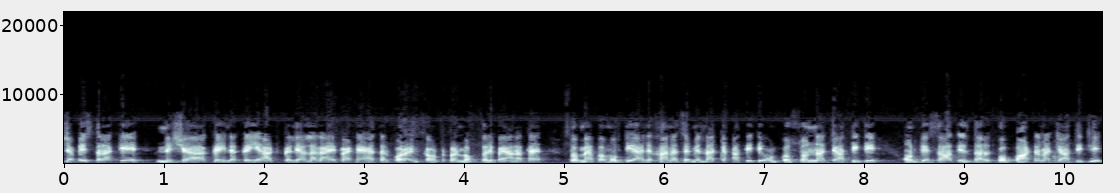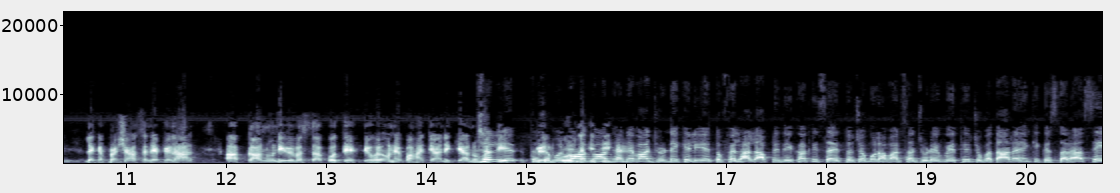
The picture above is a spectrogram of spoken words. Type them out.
जब इस तरह के कहीं ना कहीं अटकलियाँ लगाए बैठे हैदरपुरा इनकाउंटर पर मुख्तलि बयान है तो महबा मुफ्ती अहल खाना से मिलना चाहती थी उनको सुनना चाहती थी उनके साथ इस दर्द को बांटना चाहती थी लेकिन प्रशासन ने फ़िलहाल कानूनी व्यवस्था को देखते हुए उन्हें वहाँ जाने की अनुमति चलिए तजमुल बहुत बहुत धन्यवाद जुड़ने के लिए। तो फ़िलहाल आपने देखा कि सैयद तजमुल हमारे साथ जुड़े हुए थे जो बता रहे हैं कि किस तरह से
